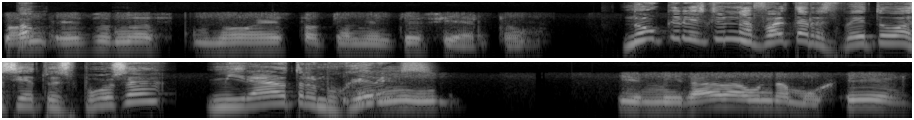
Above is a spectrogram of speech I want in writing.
No, eso no es, no es totalmente cierto. ¿No crees que es una falta de respeto hacia tu esposa mirar a otras mujeres? Y mirar a una mujer,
